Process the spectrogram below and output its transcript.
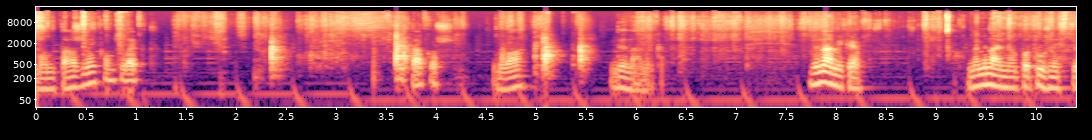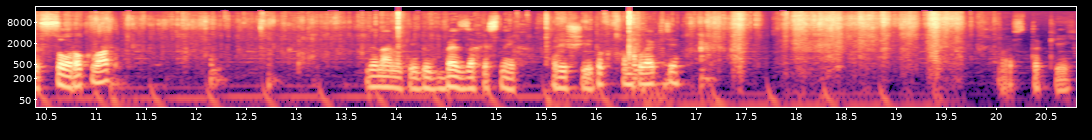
монтажний комплект. І також два динаміка. Динаміки номінальною потужністю 40 Вт. Динаміки йдуть без захисних решіток в комплекті. Ось такий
